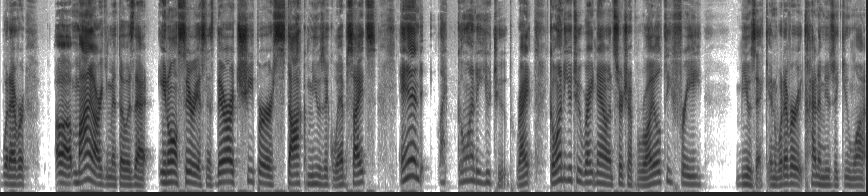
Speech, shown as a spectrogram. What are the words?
whatever. Uh, my argument, though, is that in all seriousness, there are cheaper stock music websites. And, like, go onto YouTube, right? Go onto YouTube right now and search up royalty free music and whatever kind of music you want.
